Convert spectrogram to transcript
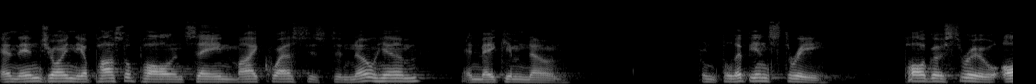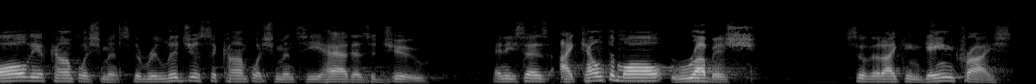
and then join the Apostle Paul in saying, My quest is to know Him and make Him known. In Philippians 3, Paul goes through all the accomplishments, the religious accomplishments he had as a Jew, and he says, I count them all rubbish so that I can gain Christ,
